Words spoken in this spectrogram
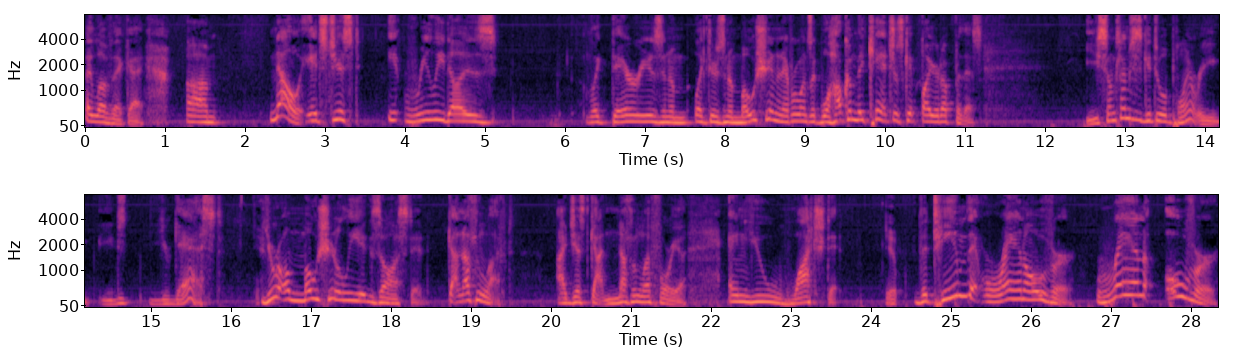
I love that guy. Um, no, it's just it really does. Like there is an like there's an emotion, and everyone's like, "Well, how come they can't just get fired up for this?" You sometimes just get to a point where you you just you're gassed. You're emotionally exhausted. Got nothing left. I just got nothing left for you, and you watched it. Yep. The team that ran over, ran over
